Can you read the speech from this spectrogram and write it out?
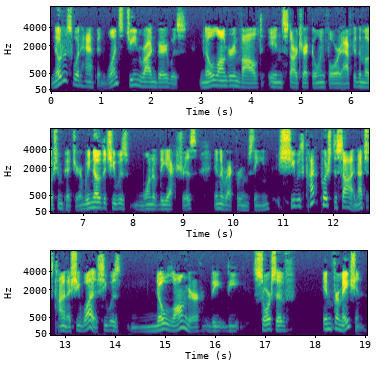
notice what happened once Gene Roddenberry was no longer involved in Star Trek going forward after the motion picture. We know that she was one of the extras in the rec room scene. She was kind of pushed aside, not just kind of, she was. She was no longer the the source of information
